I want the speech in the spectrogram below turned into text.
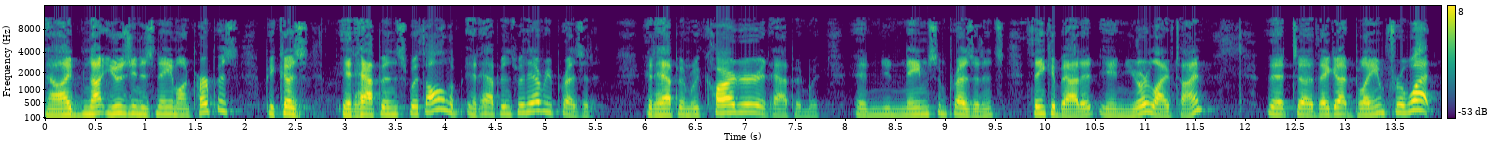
Now, I'm not using his name on purpose because it happens with all, of, it happens with every president. It happened with Carter, it happened with, and you name some presidents. Think about it in your lifetime that uh, they got blamed for what?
